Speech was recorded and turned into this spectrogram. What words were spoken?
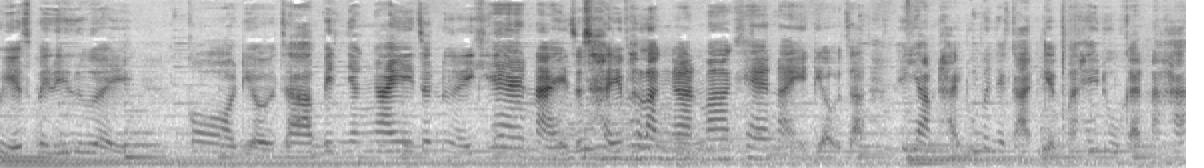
ควสไปเรื่อยๆ ก็เดี๋ยวจะเป็นยังไงจะเหนื่อยแค่ไหนจะใช้พลังงานมากแค่ไหน เดี๋ยวจะพยายามถ่ายรูปบรรยากาศเก็บมาให้ดูกันนะคะ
